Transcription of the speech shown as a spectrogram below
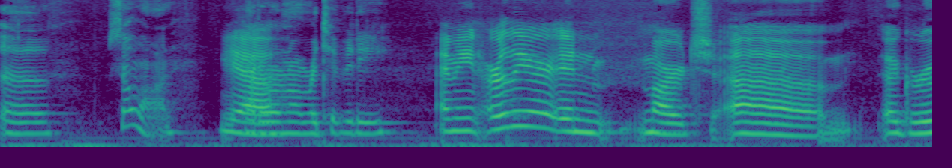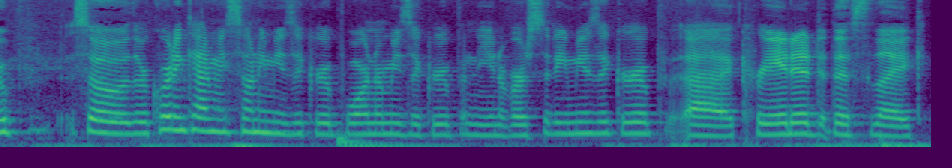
uh, so on. Yeah. Heteronormativity. I mean, earlier in March, um, a group, so the Recording Academy, Sony Music Group, Warner Music Group, and the Universal Music Group uh, created this like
